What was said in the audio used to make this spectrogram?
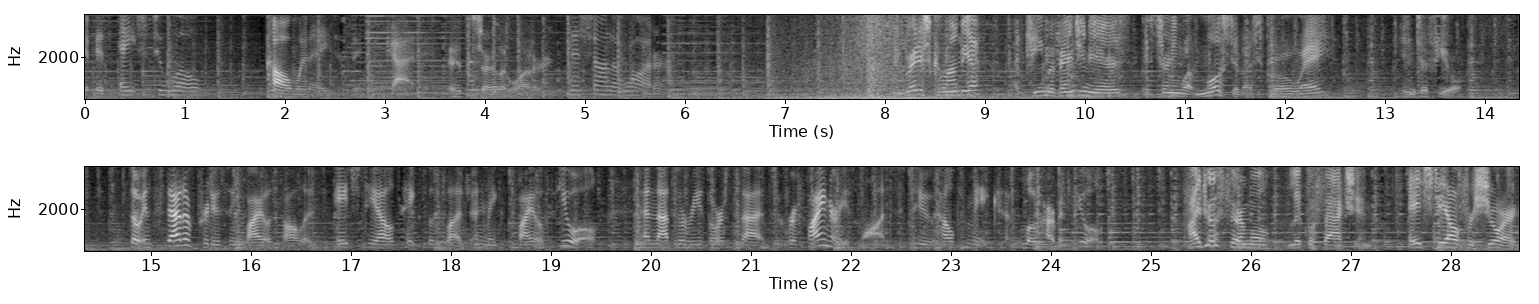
If it's H2O, call one agency. Got it. It's Charlotte Water. It's Charlotte Water. In British Columbia, a team of engineers is turning what most of us throw away into fuel. So instead of producing biosolids, HTL takes the sludge and makes biofuel. And that's a resource that refineries want to help make low carbon fuels. Hydrothermal liquefaction, HTL for short,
